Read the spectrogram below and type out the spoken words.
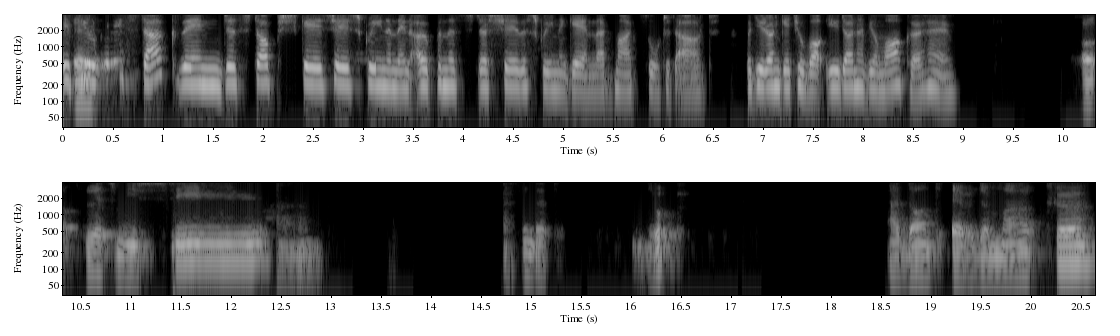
If you're really stuck, then just stop share, share screen and then open this, just share the screen again. That might sort it out. But you don't get your, you don't have your marker, hey? Uh, let me see. Um, I think that, nope. I don't have the marker.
